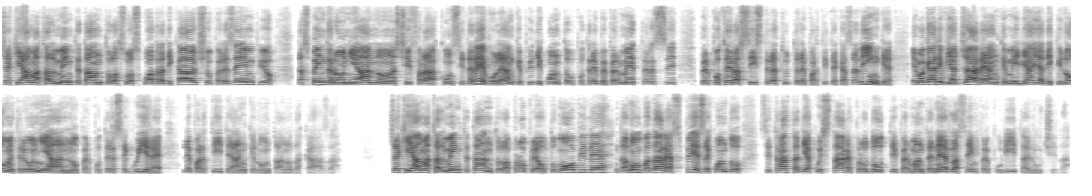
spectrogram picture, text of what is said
C'è chi ama talmente tanto la sua squadra di calcio, per esempio, da spendere ogni anno una cifra considerevole, anche più di quanto potrebbe permettersi, per poter assistere a tutte le partite casalinghe e magari viaggiare anche migliaia di chilometri ogni anno per poter seguire le partite anche lontano da casa. C'è chi ama talmente tanto la propria automobile da non badare a spese quando si tratta di acquistare prodotti per mantenerla sempre pulita e lucida.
